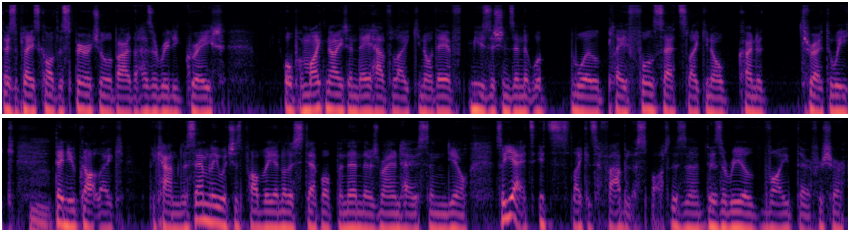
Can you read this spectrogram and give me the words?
there's a place called the Spiritual Bar that has a really great open mic night and they have like you know they have musicians in that will will play full sets like you know kind of throughout the week. Then you've got like the Camden Assembly, which is probably another step up, and then there's Roundhouse, and you know, so yeah, it's it's like it's a fabulous spot. There's a there's a real vibe there for sure.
